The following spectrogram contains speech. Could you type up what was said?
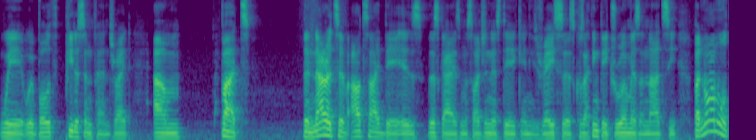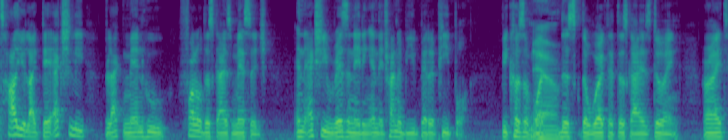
we're we're both peterson fans right um but the narrative outside there is this guy is misogynistic and he's racist because I think they drew him as a Nazi. But no one will tell you like they're actually black men who follow this guy's message and they're actually resonating and they're trying to be better people because of what Yeah. this the work that this guy is doing, right?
